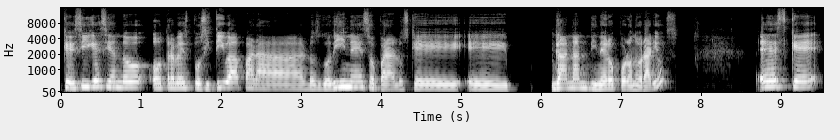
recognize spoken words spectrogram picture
que sigue siendo otra vez positiva para los godines o para los que eh, ganan dinero por honorarios, es que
